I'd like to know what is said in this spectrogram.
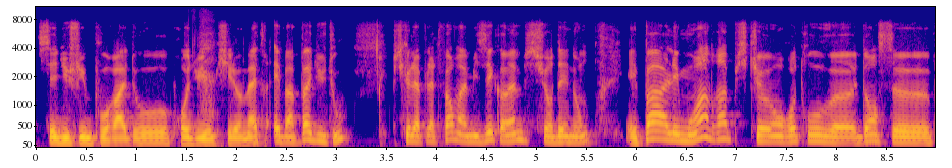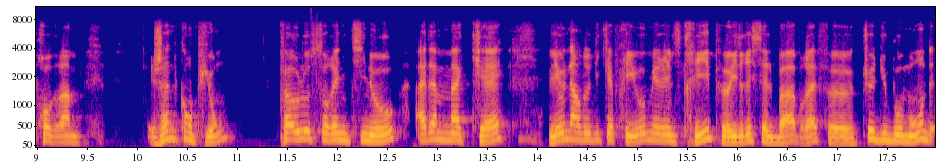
c'est du film pour ados, produit au kilomètre. Eh ben pas du tout, puisque la plateforme a misé quand même sur des noms et pas les moindres, hein, puisqu'on retrouve euh, dans ce programme Jeanne Campion, Paolo Sorrentino, Adam McKay, Leonardo DiCaprio, Meryl Streep, euh, Idris Elba, bref, euh, que du beau monde.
